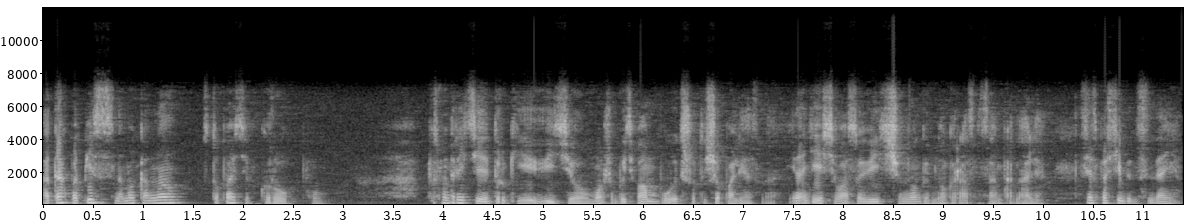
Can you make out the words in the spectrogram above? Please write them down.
А так подписывайтесь на мой канал, вступайте в группу, посмотрите другие видео, может быть вам будет что-то еще полезно. И надеюсь вас увидеть еще много и много раз на своем канале. Всем спасибо, до свидания.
